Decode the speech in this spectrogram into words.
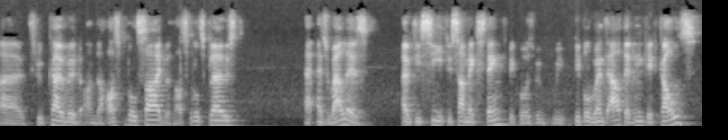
uh, through COVID on the hospital side with hospitals closed, uh, as well as OTC to some extent because we, we, people went out, they didn't get colds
